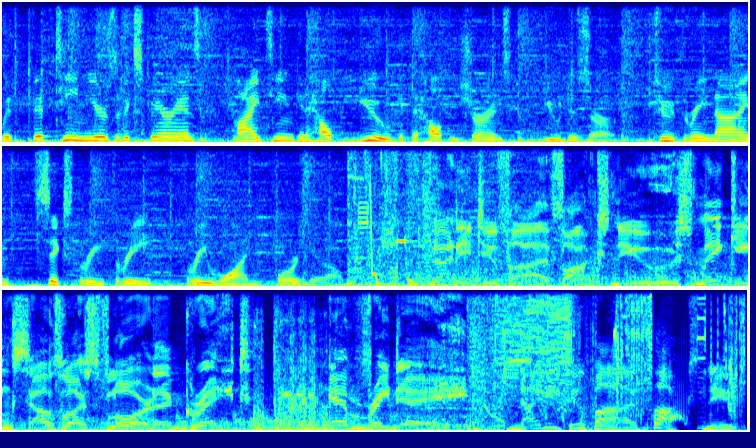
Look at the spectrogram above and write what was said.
With 15 years of experience, my team can help you get the health insurance you deserve. 239 633 3140. 92.5 Fox News, making Southwest Florida great every day. 92.5 Fox News.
